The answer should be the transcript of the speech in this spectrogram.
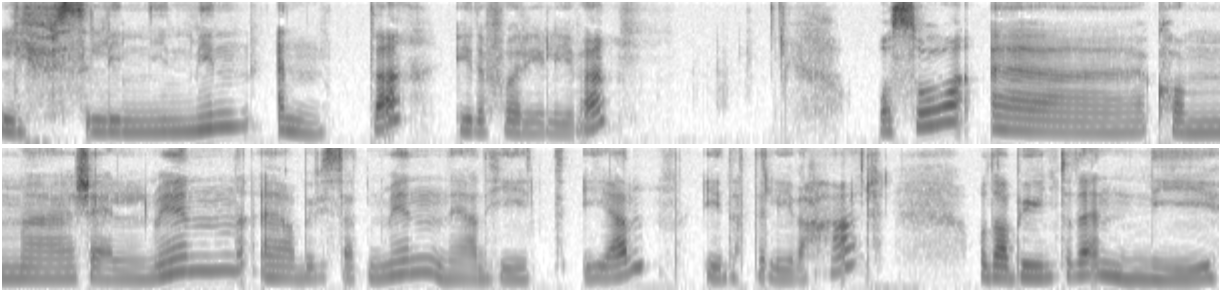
livslinjen min endte i det forrige livet. Og så eh, kom eh, sjelen min eh, og bevisstheten min ned hit igjen, i dette livet her. Og da begynte det en ny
